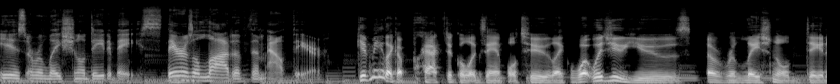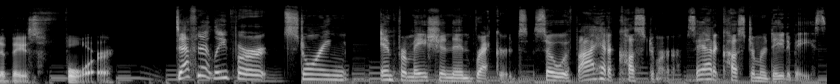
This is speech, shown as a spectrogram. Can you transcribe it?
is a relational database. There's a lot of them out there. Give me like a practical example too. Like, what would you use a relational database for? Definitely for storing information and records. So if I had a customer, say I had a customer database,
